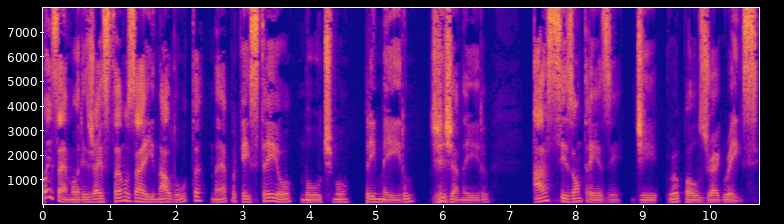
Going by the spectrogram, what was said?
Pois é, amores, já estamos aí na luta, né? Porque estreou no último primeiro de janeiro a Season 13 de RuPaul's Drag Race.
